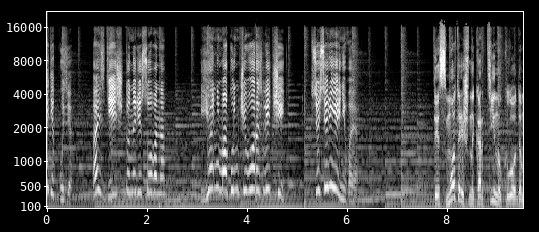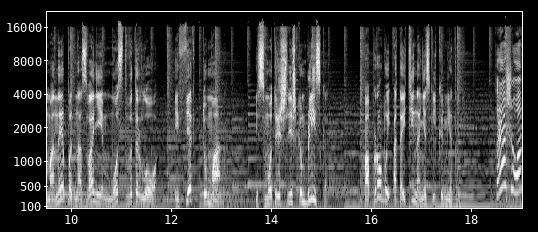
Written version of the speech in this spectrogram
Дядя Кузя, а здесь что нарисовано? Я не могу ничего различить. Все сиреневое. Ты смотришь на картину Клода Мане под названием «Мост Ватерлоо. Эффект тумана» и смотришь слишком близко. Попробуй отойти на несколько метров. Хорошо.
